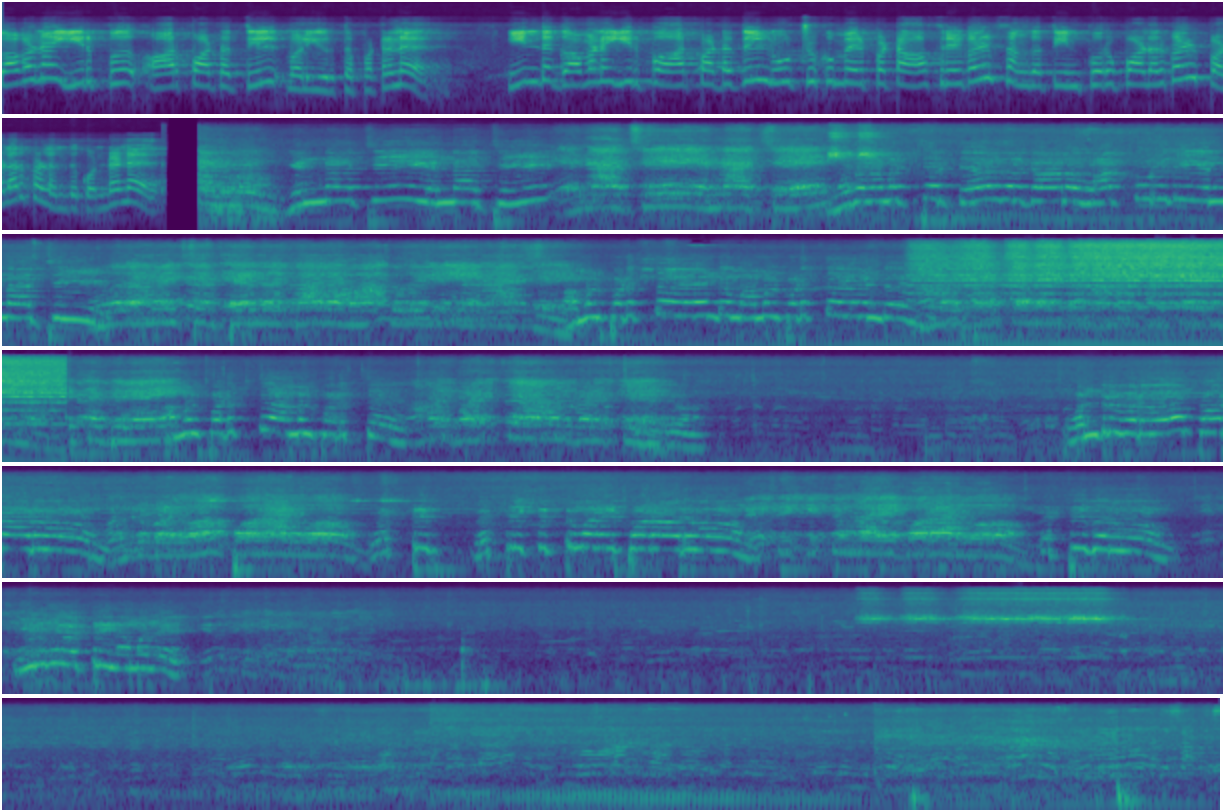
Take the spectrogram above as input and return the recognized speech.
கவன ஈர்ப்பு ஆர்ப்பாட்டத்தில் வலியுறுத்தப்பட்டனர் இந்த கவன ஈர்ப்பு ஆர்ப்பாட்டத்தில் நூற்றுக்கும் மேற்பட்ட ஆசிரியர்கள் சங்கத்தின் பொறுப்பாளர்கள் பலர் கலந்து கொண்டனர். என்னாச்சு என்னாச்சு? என்னாச்சு என்னாச்சு? முதலமைச்சர் தேர்தலுக்கான வாக்குறுதி என்னாச்சு? முதலமைச்சர் தேர்தல் கால வாக்குறுதி என்னாச்சு? அமுல்படுத்த வேண்டும் அமுல்படுத்த வேண்டும். அமுல்படுத்து அமுல்படுத்து. ஒன்றுபடுவோம் போராடுவோம். ஒன்றுபடுவோம் போராடுவோம். வெற்றி வெற்றி கிட்டும் வரை போராடுவோம். வெற்றி பெறுவோம். இறுதி வெற்றி நமது.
